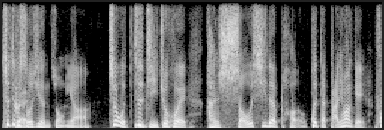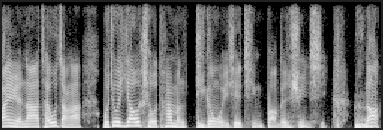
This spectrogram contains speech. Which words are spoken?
所以这个熟悉很重要啊。所以我自己就会很熟悉的跑，会打打电话给发言人啊、财务长啊，我就会要求他们提供我一些情报跟讯息。然后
